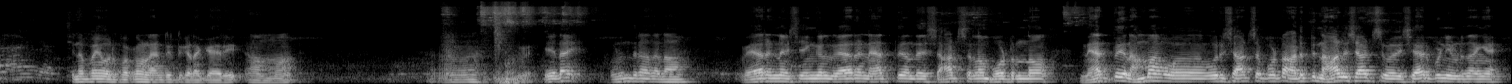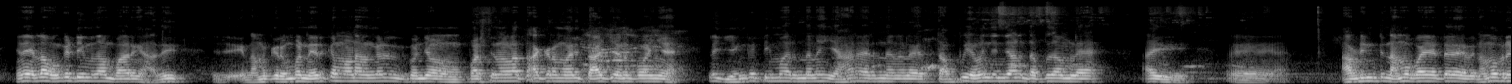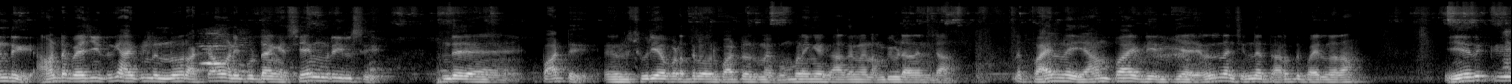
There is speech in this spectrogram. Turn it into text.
சின்ன பையன் ஒரு பக்கம் விளையாண்டுட்டு கிடக்காரு. ஆமாம் ஏடா விழுந்துடாதடா. வேற என்ன விஷயங்கள்? வேறு நேற்று அந்த ஷார்ட்ஸ் எல்லாம் போட்டிருந்தோம். நேற்று நம்ம ஒரு ஷார்ட்ஸை போட்டோம் அடுத்து நாலு ஷார்ட்ஸ் ஷேர் பண்ணி விடுதாங்க. ஏன்னா எல்லாம் உங்கள் டீம் தான் பாருங்கள் அது நமக்கு ரொம்ப நெருக்கமானவங்கள் கொஞ்சம் பர்சனலாக தாக்குற மாதிரி தாக்கி அனுப்புவாங்க. இல்லை எங்கள் டீமாக இருந்தானே யாராக இருந்தானால தப்பு எவன் செஞ்சாலும் தப்பு தான்ல அது அப்படின்ட்டு நம்ம பையன்ட்ட நம்ம ஃப்ரெண்டு அவன்கிட்ட பேசிக்கிட்டு இருக்கேன். அதுக்குள்ளே இன்னொரு அக்காவும் அனுப்பிவிட்டாங்க சேம் ரீல்ஸு இந்த பாட்டு ஒரு சூர்யா படத்தில் ஒரு பாட்டு வருமே பொம்பளைங்க காதலை நம்பி விடாதன்ட்டான். இந்த பயலில் ஏன்பா இப்படி இருக்கியா? எல்லாம் சின்ன தரத்து பயலில் தான். எதுக்கு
